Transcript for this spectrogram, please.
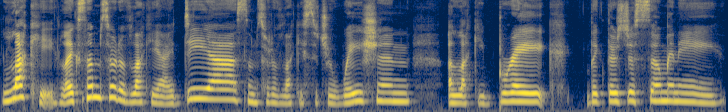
lucky, like some sort of lucky idea, some sort of lucky situation, a lucky break. Like there's just so many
